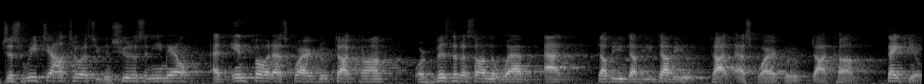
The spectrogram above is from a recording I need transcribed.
just reach out to us. You can shoot us an email at info at esquiregroup.com or visit us on the web at www.esquiregroup.com. Thank you.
